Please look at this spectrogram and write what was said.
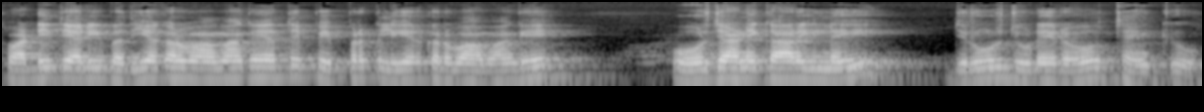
ਤੁਹਾਡੀ ਤਿਆਰੀ ਵਧੀਆ ਕਰਵਾਵਾਂਗੇ ਅਤੇ ਪੇਪਰ ਕਲੀਅਰ ਕਰਵਾਵਾਂਗੇ। ਹੋਰ ਜਾਣਕਾਰੀ ਲਈ ਜਰੂਰ ਜੁੜੇ ਰਹੋ। ਥੈਂਕ ਯੂ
